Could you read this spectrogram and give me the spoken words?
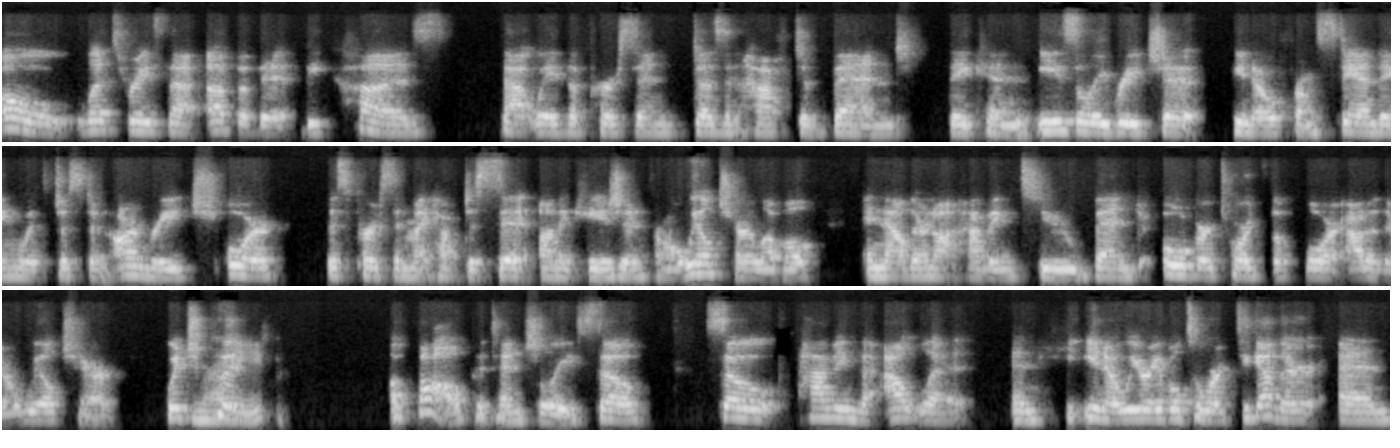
oh, let's raise that up a bit because that way the person doesn't have to bend. They can easily reach it, you know, from standing with just an arm reach, or this person might have to sit on occasion from a wheelchair level. And now they're not having to bend over towards the floor out of their wheelchair, which right. could a fall potentially. So, so having the outlet and he, you know, we were able to work together and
